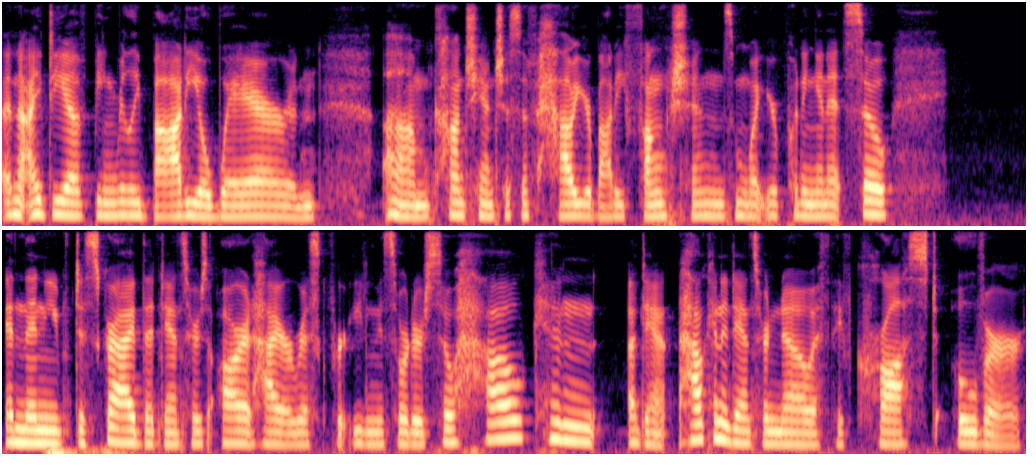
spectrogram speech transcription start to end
an idea of being really body aware and um, conscientious of how your body functions and what you're putting in it so and then you've described that dancers are at higher risk for eating disorders so how can a dan- how can a dancer know if they've crossed over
